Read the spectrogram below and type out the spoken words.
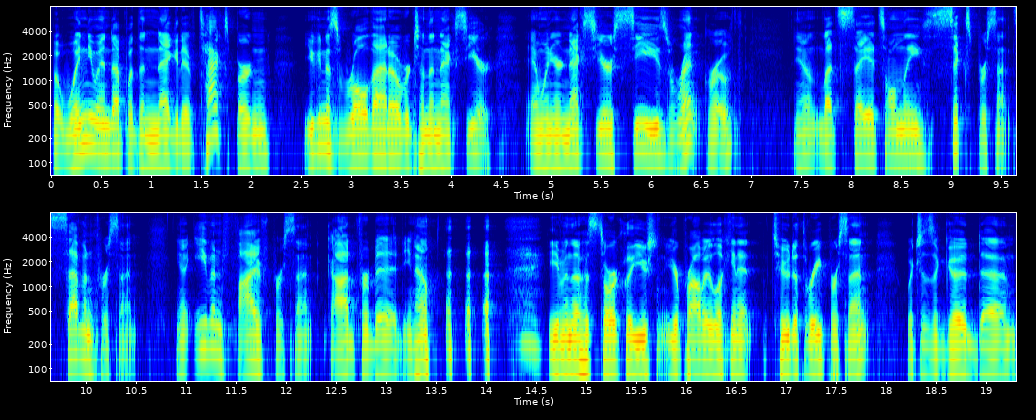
But when you end up with a negative tax burden, you can just roll that over to the next year. And when your next year sees rent growth, you know, let's say it's only 6%, 7%, you know, even 5%, God forbid, you know, even though historically you you're probably looking at 2 to 3%, which is a good, uh,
